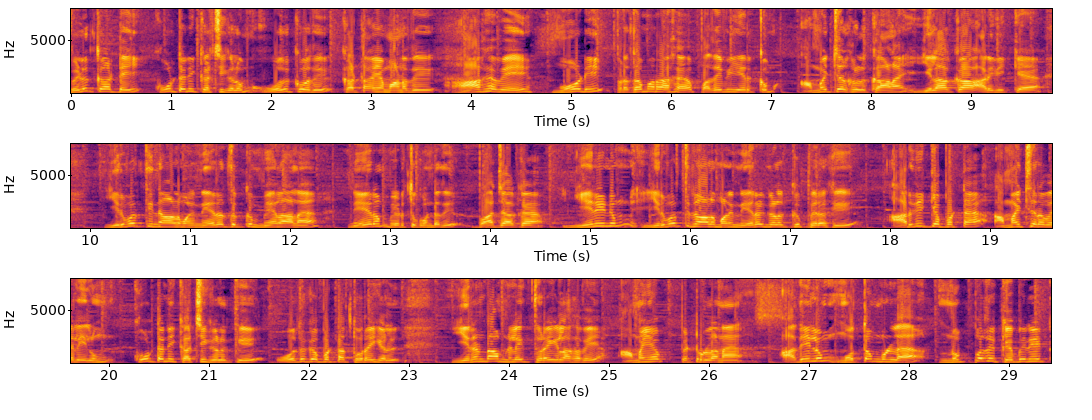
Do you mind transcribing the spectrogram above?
விழுக்காட்டை கூட்டணி கட்சிகளும் ஒதுக்குவது கட்டாயமானது. ஆகவே மோடி பிரதமராக பதவியேற்கும் அமைச்சர்களுக்கான இலாக்கா அறிவிக்க இருபத்தி நாலு மணி நேரத்துக்கும் மேலான நேரம் எடுத்துக்கொண்டது பாஜக. எனினும் இருபத்தி நாலு மணி நேரங்களுக்கு பிறகு அறிவிக்கப்பட்ட அமைச்சரவையிலும் கூட்டணி கட்சிகளுக்கு ஒதுக்கப்பட்ட துறைகள் இரண்டாம் நிலை துறைகளாகவே அமைய பெற்றுள்ளன. அதிலும் மொத்தமுள்ள முப்பது கேபினெட்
